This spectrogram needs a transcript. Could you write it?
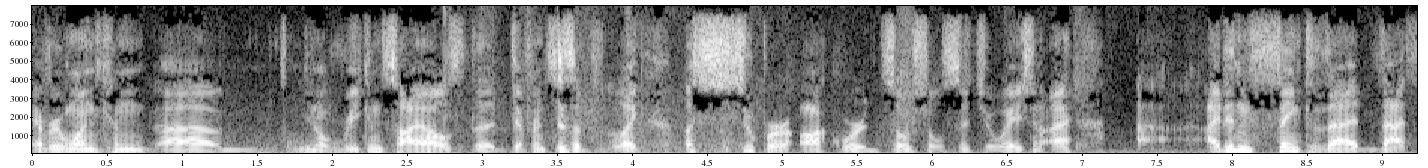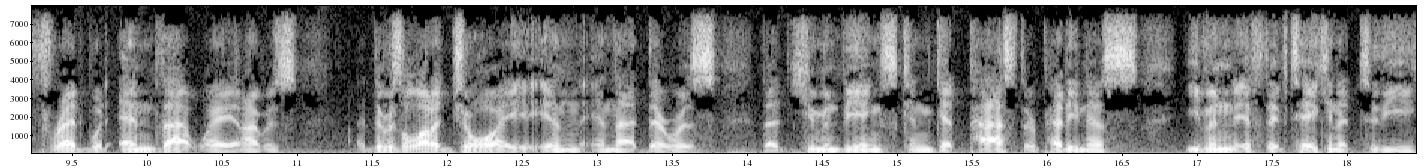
everyone can. Um, you know reconciles the differences of like a super awkward social situation. I I- I didn't think that that thread would end that way, and I was there was a lot of joy in in that there was that human beings can get past their pettiness even if they've taken it to the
